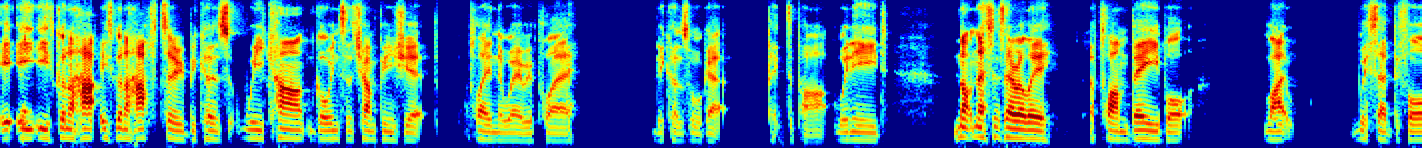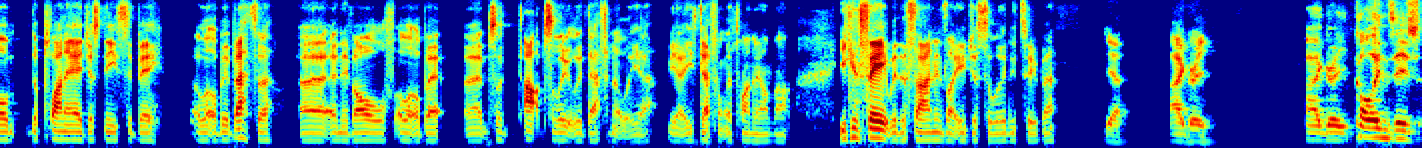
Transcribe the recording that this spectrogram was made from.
he- he- he's gonna he's gonna have to because we can't go into the championship playing the way we play because we'll get picked apart. We need not necessarily a plan B, but like we said before, the plan A just needs to be a little bit better uh, and evolve a little bit. Um, so absolutely, definitely, yeah, yeah, he's definitely planning on that. You can see it with the signings, like you just alluded to, Ben. Yeah, I agree. I agree. Collins is.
